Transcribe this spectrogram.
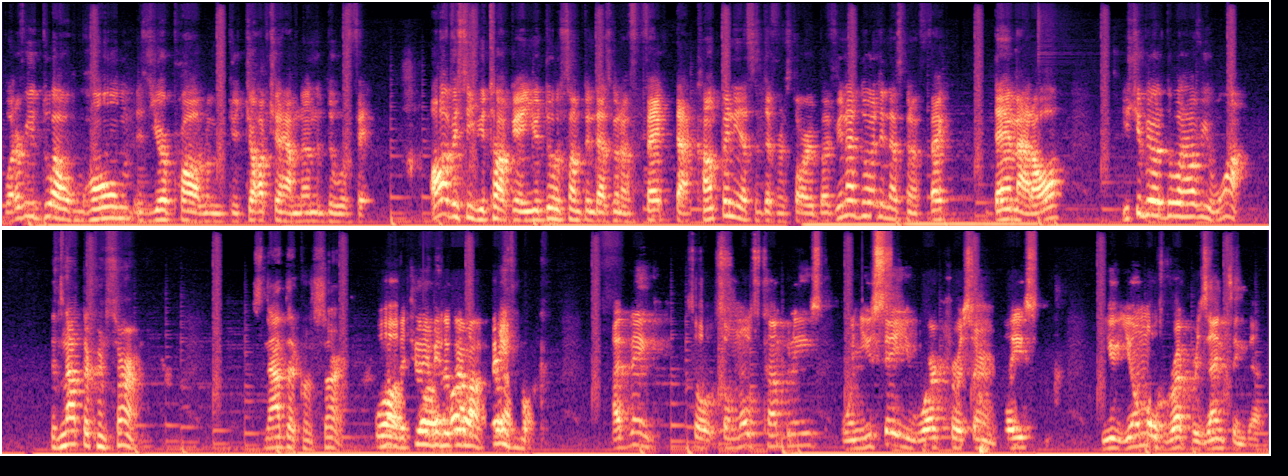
Whatever you do at home is your problem. Your job should have nothing to do with it obviously if you're talking you're doing something that's going to affect that company that's a different story. But if you're not doing anything that's going to affect them at all you should be able to do whatever you want. It's not their concern. It's not their concern. Well they shouldn't well, be looking well, at my facebook. I think so so most companies when you say you work for a certain place you, you're almost representing them.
